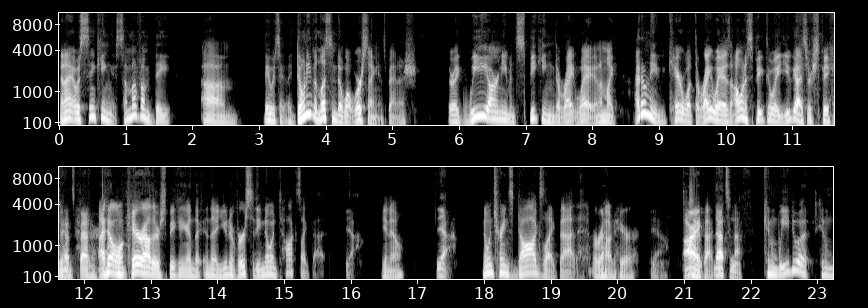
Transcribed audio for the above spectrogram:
And I was thinking some of them, they, um, they would say like, don't even listen to what we're saying in Spanish. They're like, we aren't even speaking the right way. And I'm like, I don't even care what the right way is. I want to speak the way you guys are speaking. Yeah, it's better. I don't care how they're speaking in the in the university. No one talks like that. Yeah. You know, yeah. no one trains dogs like that around here. Yeah. All right. back. that's enough. Can we do a can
